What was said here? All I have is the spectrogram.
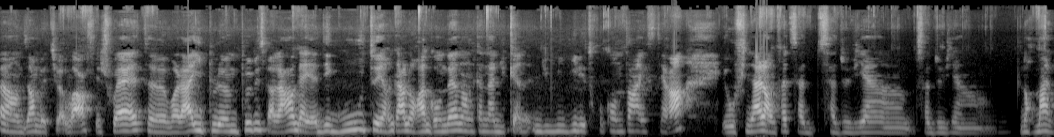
en disant ben, tu vas voir, c'est chouette, euh, voilà, il pleut un peu, mais c'est pas grave, il y a des gouttes, et regarde le ragondin dans le canal du, du Midi, il est trop content, etc. Et au final, en fait, ça, ça devient, ça devient normal.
